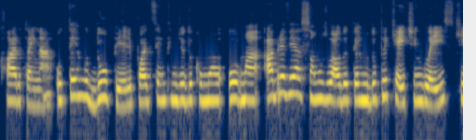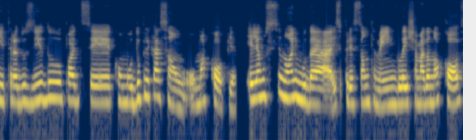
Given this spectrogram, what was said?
Claro, Tainá. O termo dupe ele pode ser entendido como uma abreviação usual do termo duplicate em inglês, que traduzido pode ser como duplicação ou uma cópia. Ele é um sinônimo da expressão também em inglês chamada knockoff,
